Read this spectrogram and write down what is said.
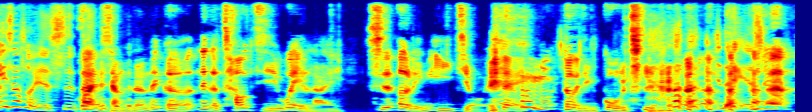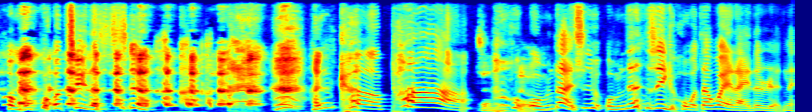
银翼杀手也是幻想的那个那个超级未来是二零一九，哎，对，都已经过去了。那也是我们过去的事，很可怕。真的，我们到底是我们真的是一个活在未来的人呢？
